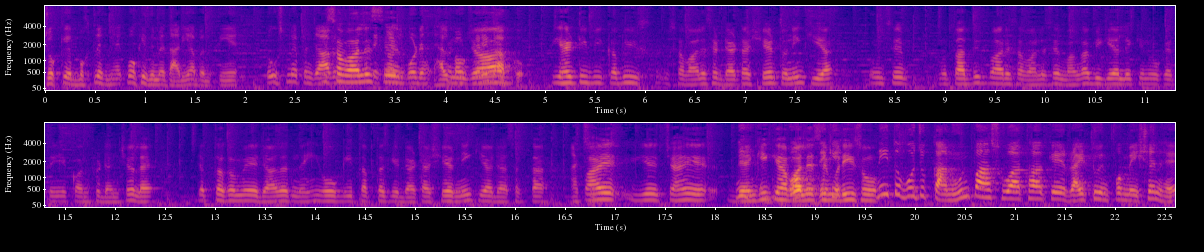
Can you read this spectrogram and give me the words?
جو کہ مختلف محکموں کی ذمہ داریاں بنتی ہیں۔ تو اس میں پنجاب حوالے سے پی آئی ٹی بھی کبھی اس حوالے سے ڈیٹا شیئر تو نہیں کیا ان سے متعدد بار اس حوالے سے مانگا بھی گیا، لیکن وہ کہتے ہیں یہ کانفیڈینشیل ہے۔ جب تک ہمیں اجازت نہیں ہوگی تب تک یہ ڈیٹا شیئر نہیں کیا جا سکتا۔ اچھا۔ چاہے یہ چاہے ڈینگی کے حوالے سے مریض ہوں۔ نہیں تو وہ جو قانون پاس ہوا تھا کہ رائٹ ٹو انفارمیشن ہے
